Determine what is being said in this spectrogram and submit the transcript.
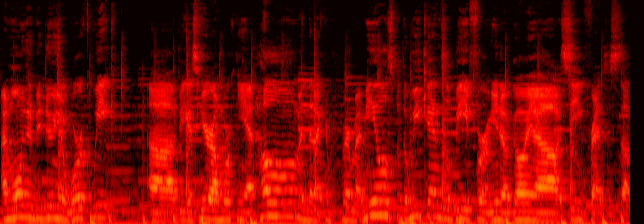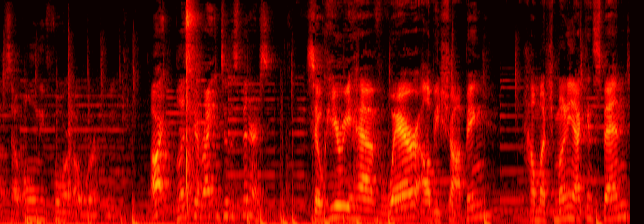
I'm only to be doing a work week uh, because here I'm working at home and then I can prepare my meals, but the weekends will be for, you know, going out, seeing friends and stuff, so only for a work week. All right, let's get right into the spinners. So here we have where I'll be shopping, how much money I can spend,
